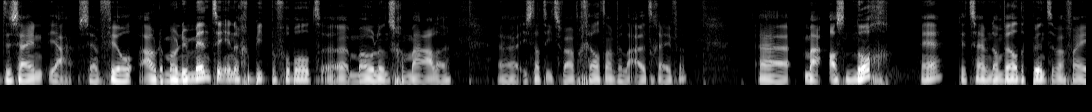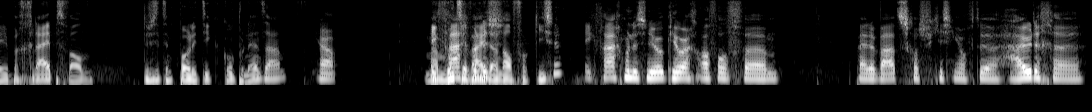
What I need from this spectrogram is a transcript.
zijn, ja, er zijn veel oude monumenten in een gebied bijvoorbeeld. molens, gemalen. Eh, is dat iets waar we geld aan willen uitgeven? Eh, maar alsnog, hè, dit zijn dan wel de punten waarvan je begrijpt van... er zit een politieke component aan. ja. Maar moeten wij dus- dan voor kiezen? Ik vraag me dus nu ook heel erg af of ehm, bij de waterschapsverkiezingen of de huidige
